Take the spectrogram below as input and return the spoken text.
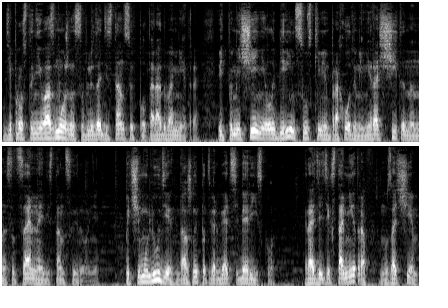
Где просто невозможно соблюдать дистанцию в полтора-два метра, ведь помещение лабиринт с узкими проходами не рассчитано на социальное дистанцирование. Почему люди должны подвергать себя риску? Ради этих 100 метров? Ну зачем?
